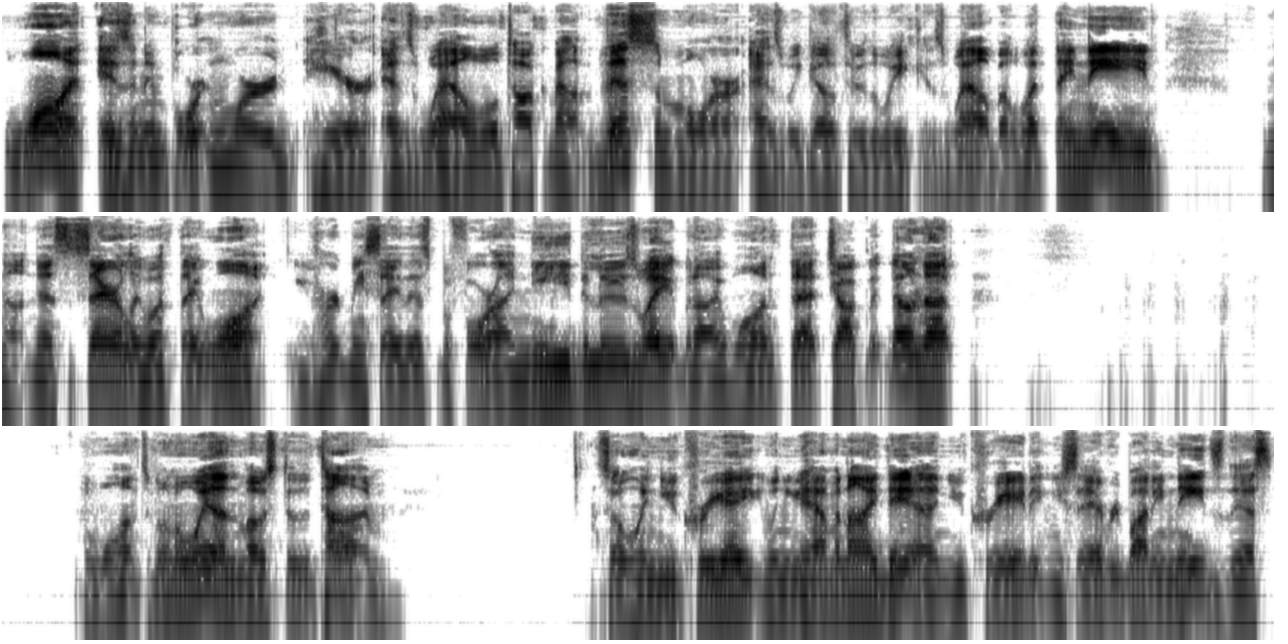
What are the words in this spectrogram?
want is an important word here as well. We'll talk about this some more as we go through the week as well. But what they need, not necessarily what they want. You've heard me say this before. I need to lose weight, but I want that chocolate donut. The want's going to win most of the time. So when you create, when you have an idea and you create it and you say everybody needs this,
